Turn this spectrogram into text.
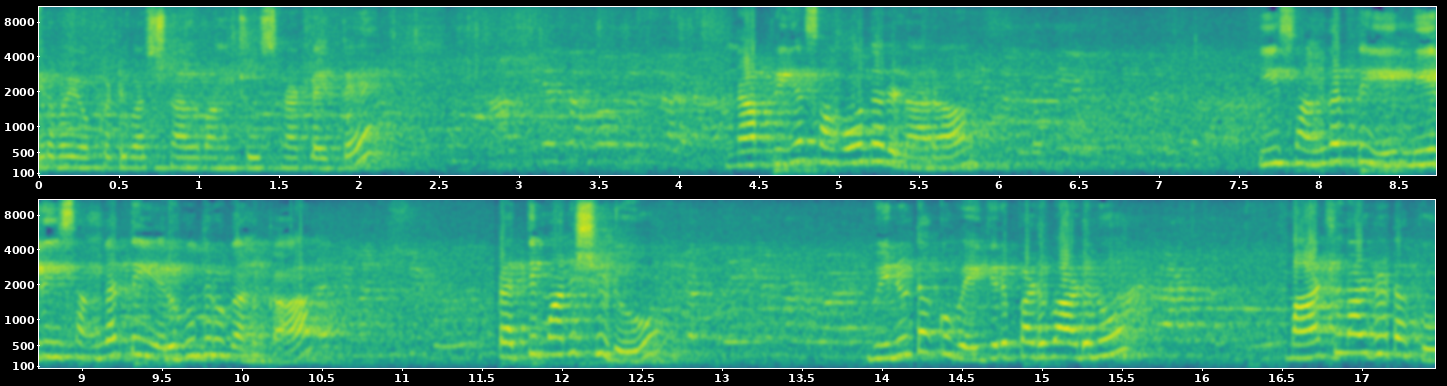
ఇరవై ఒకటి వచనాలు మనం చూసినట్లయితే నా ప్రియ సహోదరులారా ఈ సంగతి మీరు ఈ సంగతి ఎరుగుదురు గనుక ప్రతి మనుషుడు వినుటకు వేగిరపడువాడును మాట్లాడుటకు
